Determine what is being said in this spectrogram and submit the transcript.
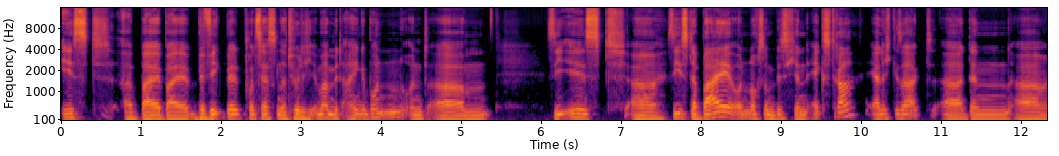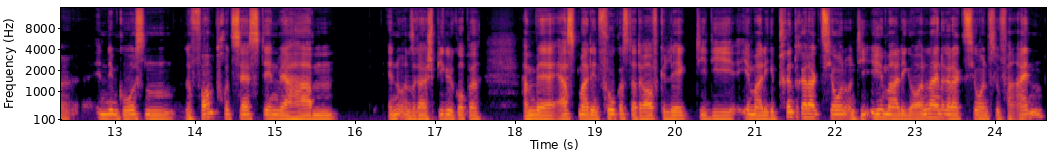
ist, äh, bei bei Bewegtbildprozessen natürlich immer mit eingebunden und, ähm, sie ist äh, sie ist dabei und noch so ein bisschen extra, ehrlich gesagt, äh, denn, äh, in dem großen Reformprozess, den wir haben in unserer Spiegelgruppe, haben wir erstmal den Fokus darauf gelegt, die die ehemalige Printredaktion und die ehemalige Online-Redaktion zu vereinen.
